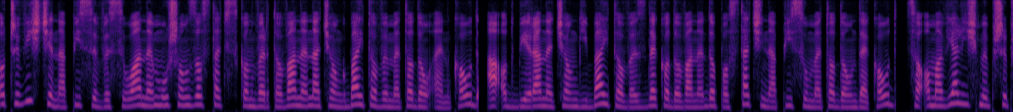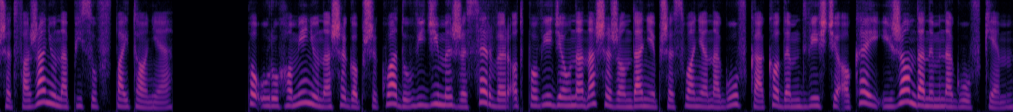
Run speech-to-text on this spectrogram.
Oczywiście napisy wysyłane muszą zostać skonwertowane na ciąg bajtowy metodą encode, a odbierane ciągi bajtowe zdekodowane do postaci napisu metodą decode, co omawialiśmy przy przetwarzaniu napisów w Pythonie. Po uruchomieniu naszego przykładu widzimy, że serwer odpowiedział na nasze żądanie przesłania nagłówka kodem 200 OK i żądanym nagłówkiem.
